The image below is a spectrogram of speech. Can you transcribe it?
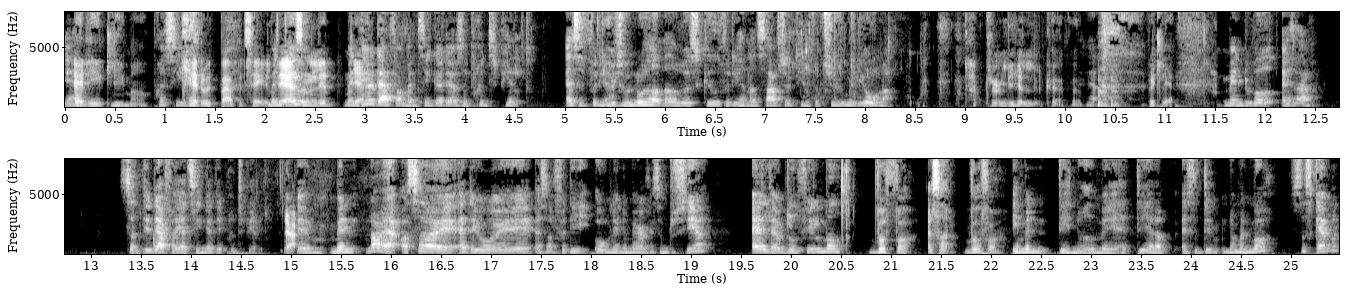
Ja. ja. er det ikke lige meget? Præcis. Kan du ikke bare betale? Men det, er jo, sådan lidt, Men ja. det er jo derfor, man tænker, at det også er principielt. Altså, fordi ja. Hvis hun nu havde været ude at skide, fordi han havde sagsøgt hende for 20 millioner. der blev lige helt lidt kør på. Ja. Beklager. Men du ved, altså... Så det er derfor, jeg tænker, at det er principielt. Ja. Øhm, men nå ja, og så øh, er det jo, øh, altså fordi Only in America, som du siger, alt er jo blevet filmet. Hvorfor? Altså, hvorfor? Jamen, det er noget med, at det er der, altså det, når man må, så skal man,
